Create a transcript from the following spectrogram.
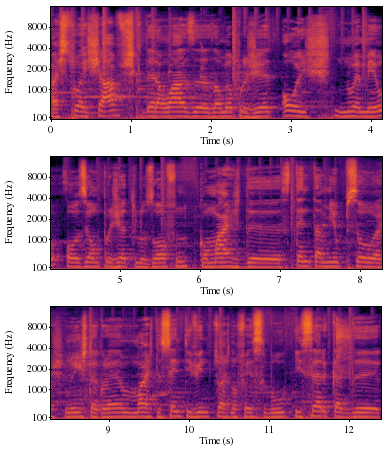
as suas chaves que deram asas ao meu projeto. Hoje não é meu, hoje é um projeto lusófono com mais de 70 mil pessoas no Instagram, mais de 120 pessoas no Facebook e cerca de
